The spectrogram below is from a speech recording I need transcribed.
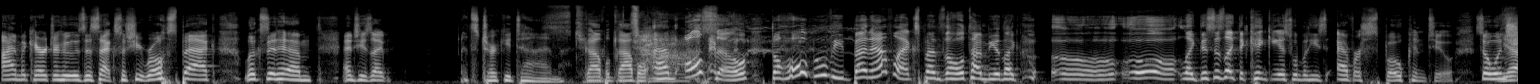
I'm a character who oozes sex. So she rolls back, looks at him, and she's like. It's turkey time. gobble gobble. And also, the whole movie, Ben Affleck spends the whole time being like, oh, oh. Like, this is like the kinkiest woman he's ever spoken to. So when yes.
